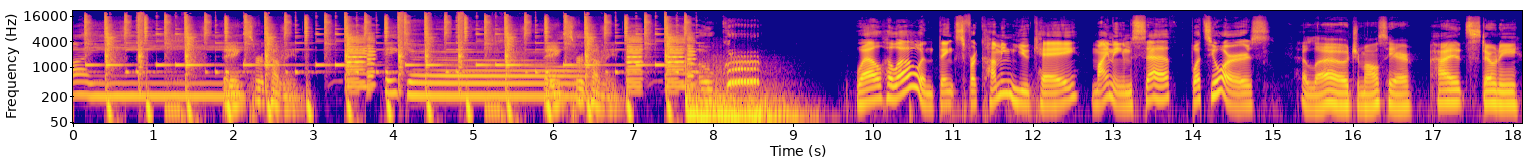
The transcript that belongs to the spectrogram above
Hi. Thanks for coming. Hey, girl. Thanks for coming. Oh, grrr. Well, hello, and thanks for coming, UK. My name's Seth. What's yours? Hello, Jamal's here. Hi, it's Stony.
